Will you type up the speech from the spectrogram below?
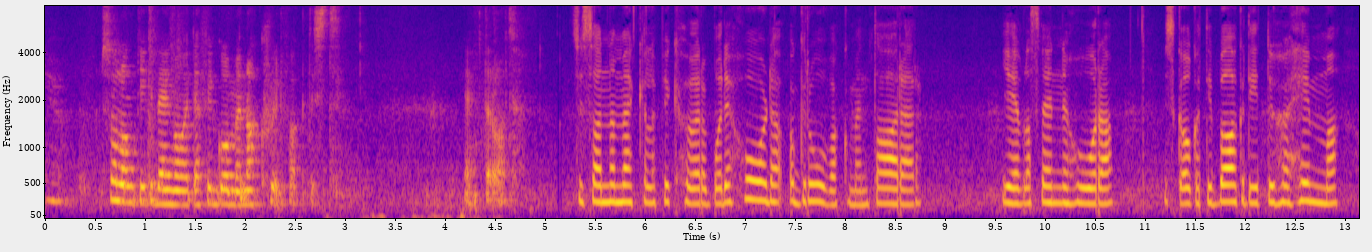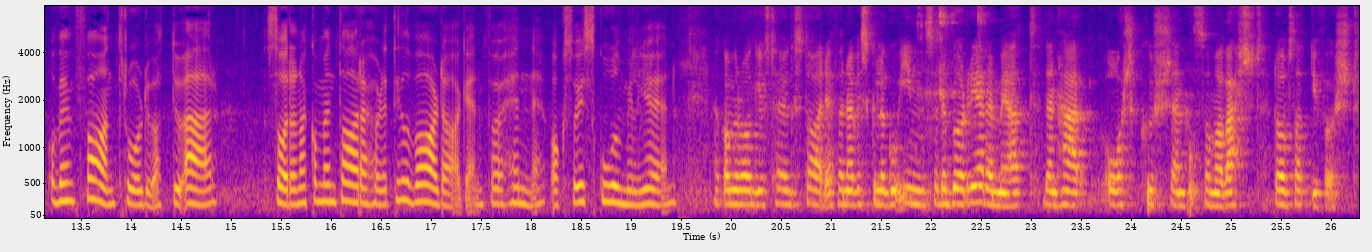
Ja. Så långt gick det en gång att jag fick gå med nackskydd faktiskt. Efteråt. Susanna Mäkelä fick höra både hårda och grova kommentarer. Jävla svennehora, vi ska åka tillbaka dit du hör hemma och vem fan tror du att du är? Sådana kommentarer hörde till vardagen för henne också i skolmiljön. Jag kommer ihåg just högstadiet, för när vi skulle gå in så det började med att den här årskursen som var värst, de satt ju först.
